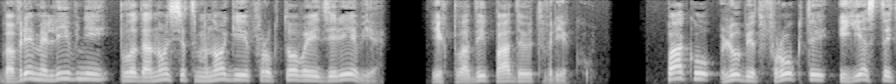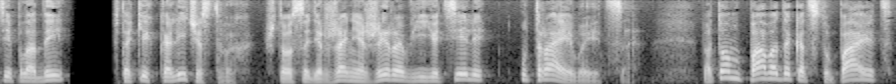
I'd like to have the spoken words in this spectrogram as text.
Во время ливней плодоносят многие фруктовые деревья, их плоды падают в реку. Паку любит фрукты и ест эти плоды в таких количествах, что содержание жира в ее теле утраивается. Потом паводок отступает,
